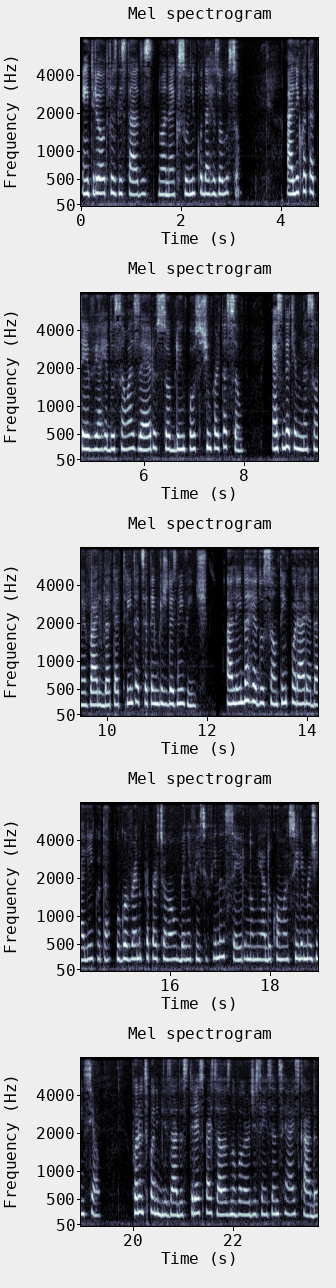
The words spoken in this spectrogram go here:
entre outros listados no anexo único da resolução. A alíquota teve a redução a zero sobre o imposto de importação. Essa determinação é válida até 30 de setembro de 2020. Além da redução temporária da alíquota, o governo proporcionou um benefício financeiro nomeado como auxílio emergencial foram disponibilizadas três parcelas no valor de 600 reais cada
